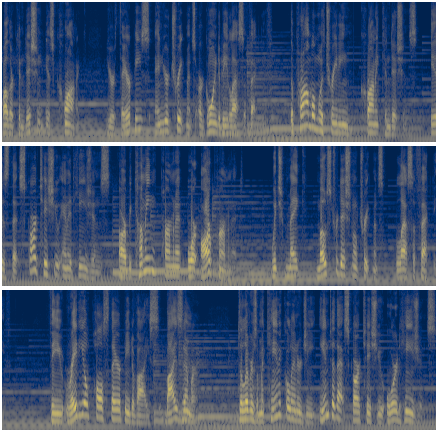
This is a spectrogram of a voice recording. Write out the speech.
while their condition is chronic, your therapies and your treatments are going to be less effective. The problem with treating chronic conditions is that scar tissue and adhesions are becoming permanent or are permanent, which make most traditional treatments less effective. The radial pulse therapy device by Zimmer delivers a mechanical energy into that scar tissue or adhesions,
